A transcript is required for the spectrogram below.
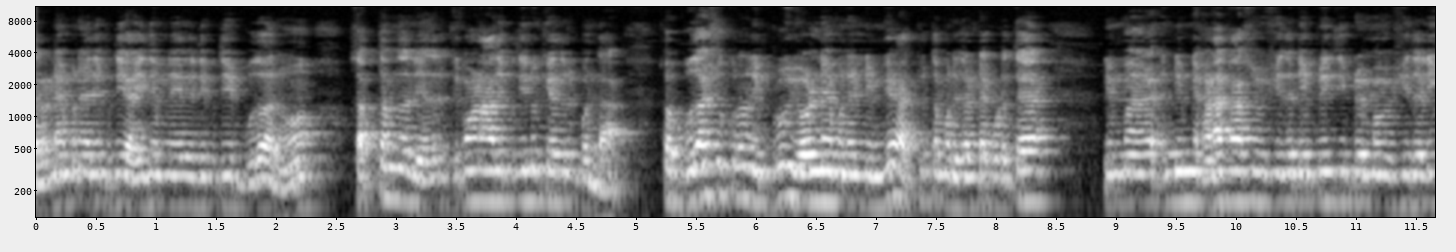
ಎರಡನೇ ಮನೆ ಅಧಿಪತಿ, ಐದನೇ ಮನೆ ಅಧಿಪತಿ ಬುಧನು ಸಪ್ತಮದಲ್ಲಿ, ಅಂದ್ರೆ ತ್ರಿಕೋಣಾಧಿಪತಿನೂ ಕೇಂದ್ರಕ್ಕೆ ಬಂದ. ಸೊ ಬುಧ, ಶುಕ್ರರು ಇಬ್ರು ಏಳನೇ ಮನೆಯಲ್ಲಿ ನಿಮಗೆ ಅತ್ಯುತ್ತಮ ರಿಸಲ್ಟೇ ಕೊಡುತ್ತೆ. ನಿಮ್ಮ, ನಿಮಗೆ ಹಣಕಾಸು ವಿಷಯದಲ್ಲಿ, ಪ್ರೀತಿ, ಪ್ರೇಮ ವಿಷಯದಲ್ಲಿ,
